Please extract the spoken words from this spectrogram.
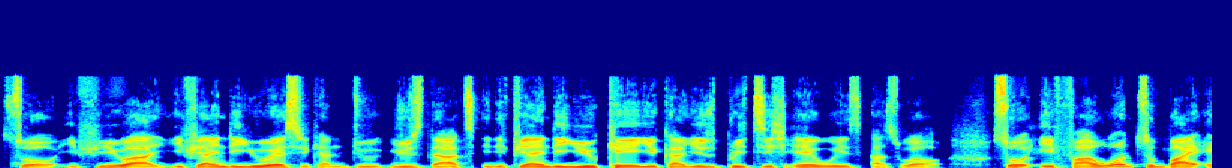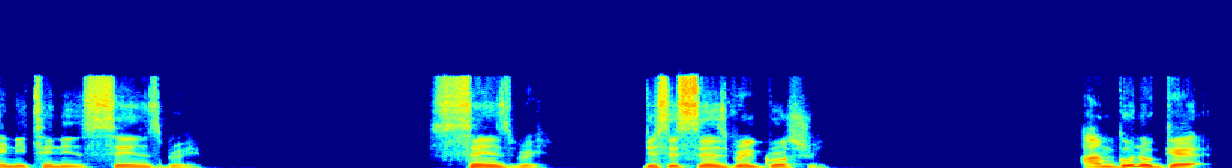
So if you are if you're in the US, you can do use that. If you're in the UK, you can use British Airways as well. So if I want to buy anything in Sainsbury, Sainsbury, This is Sainsbury Grocery. I'm going to get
